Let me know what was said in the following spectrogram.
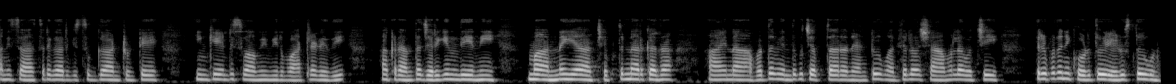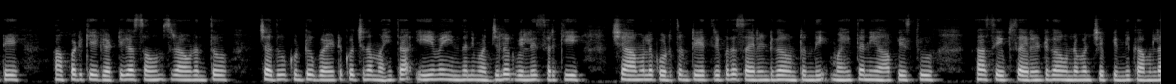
అని శాస్త్రి గారు విసుగ్గా అంటుంటే ఇంకేంటి స్వామి మీరు మాట్లాడేది? అక్కడ అంతా జరిగింది అని మా అన్నయ్య చెప్తున్నారు కదా ఆయన అబద్ధం ఎందుకు చెప్తారని అంటూ మధ్యలో శ్యామల వచ్చి తిరుపతిని కొడుతూ ఏడుస్తూ ఉంటే అప్పటికే గట్టిగా సౌండ్స్ రావడంతో చదువుకుంటూ బయటకు వచ్చిన మహిత ఏమైందని మధ్యలోకి వెళ్ళేసరికి శ్యామల కొడుతుంటే త్రిపద సైలెంట్గా ఉంటుంది. మహితని ఆపేస్తూ కాసేపు సైలెంట్గా ఉండమని చెప్పింది కమల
